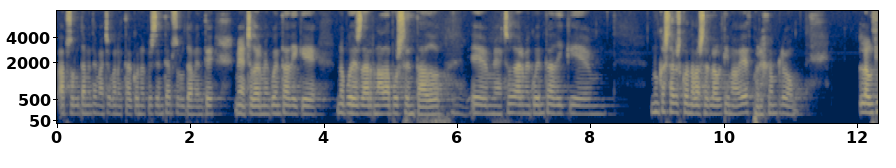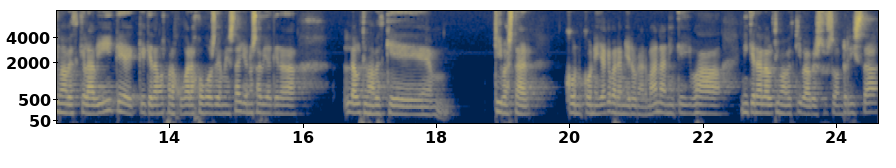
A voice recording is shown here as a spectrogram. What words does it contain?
absolutamente me ha hecho conectar con el presente, absolutamente me ha hecho darme cuenta de que no puedes dar nada por sentado, eh, me ha hecho darme cuenta de que nunca sabes cuándo va a ser la última vez. Por ejemplo, la última vez que la vi, que, que quedamos para jugar a juegos de mesa, yo no sabía que era la última vez que, que iba a estar con, con, ella, que para mí era una hermana, ni que, iba, ni que era la última vez que iba a ver su sonrisa,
